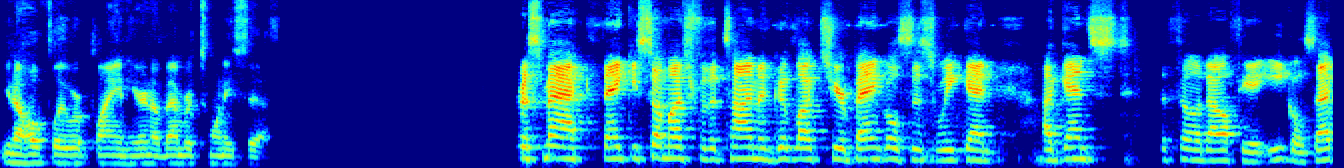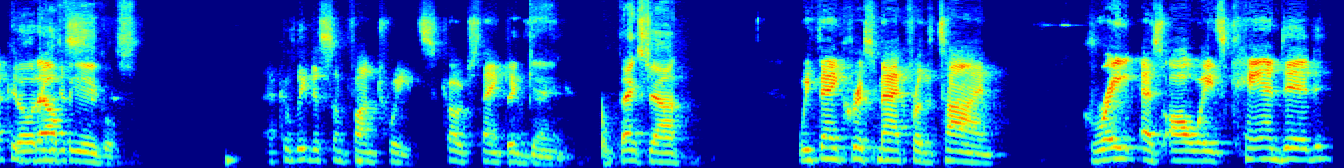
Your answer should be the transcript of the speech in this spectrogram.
you know, hopefully we're playing here November 25th. Chris Mack, thank you so much for the time and good luck to your Bengals this weekend against the Philadelphia Eagles. That could Philadelphia Eagles. That could lead to some fun tweets. Coach, thank you. Big game. Thanks, John. We thank Chris Mack for the time. Great as always, candid,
